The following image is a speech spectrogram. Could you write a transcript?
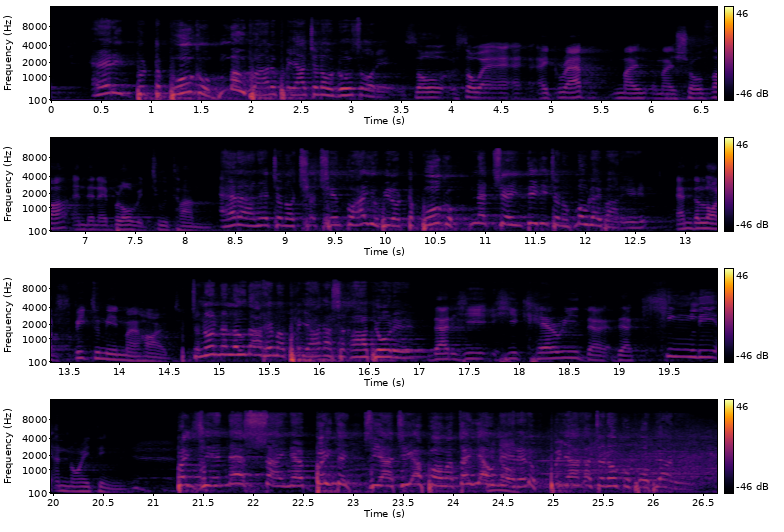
So, so I, I, grab my, my shofar and then I blow it two times. And the Lord speak to me in my heart. That He, he carried the, the kingly anointing. You know,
